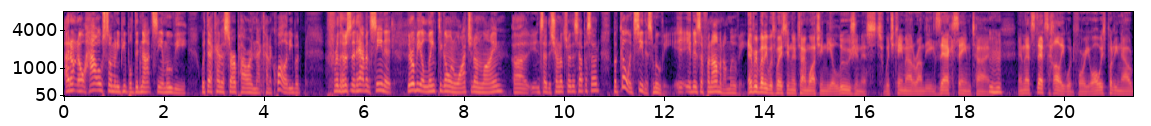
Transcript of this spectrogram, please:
I don't know how so many people did not see a movie with that kind of star power and that kind of quality, but for those that haven't seen it, there will be a link to go and watch it online uh, inside the show notes for this episode. But go and see this movie. It, it is a phenomenal movie. everybody was wasting their time watching The Illusionist, which came out around the exact same time, Mm-hmm. and that's that's Hollywood for you. Always putting out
